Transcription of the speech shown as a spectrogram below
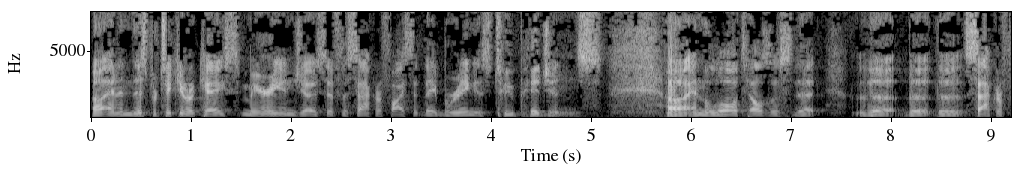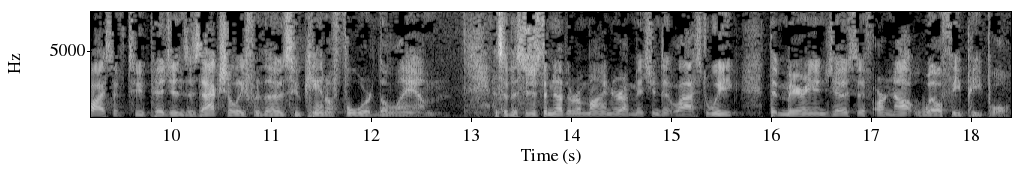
Uh, and in this particular case, Mary and Joseph, the sacrifice that they bring is two pigeons. Uh, and the law tells us that the, the, the sacrifice of two pigeons is actually for those who can't afford the lamb. And so this is just another reminder, I mentioned it last week, that Mary and Joseph are not wealthy people.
